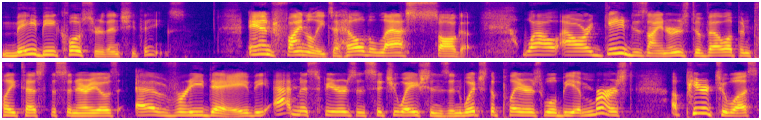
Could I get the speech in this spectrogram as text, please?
may be closer than she thinks. And finally, to Hel the Last Saga. While our game designers develop and playtest the scenarios every day, the atmospheres and situations in which the players will be immersed appear to us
